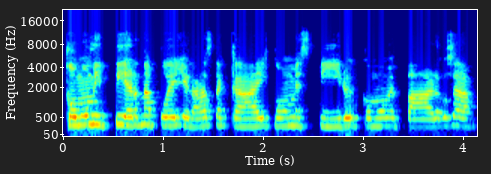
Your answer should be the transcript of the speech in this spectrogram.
cómo mi pierna puede llegar hasta acá y cómo me estiro y cómo me paro, o sea,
